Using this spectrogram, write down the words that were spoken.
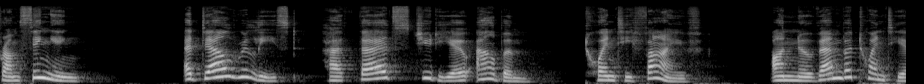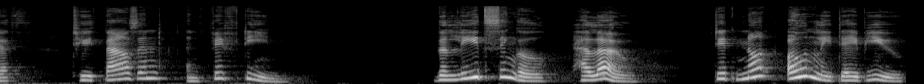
from singing, Adele released her third studio album, 25, on November 20th, 2015. The lead single, Hello, did not only debut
